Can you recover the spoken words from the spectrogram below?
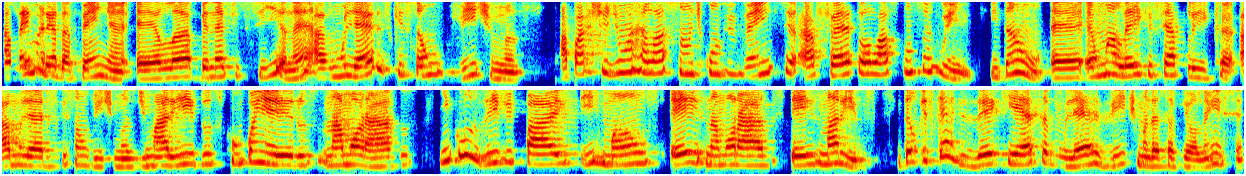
a Lei Maria da Penha, ela beneficia né, as mulheres que são vítimas a partir de uma relação de convivência, afeto ou laço consanguíneo. Então, é, é uma lei que se aplica a mulheres que são vítimas de maridos, companheiros, namorados, inclusive pais, irmãos, ex-namorados, ex-maridos. Então, isso quer dizer que essa mulher vítima dessa violência,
